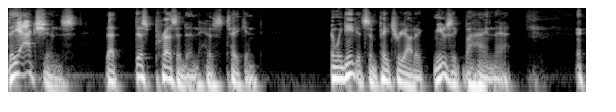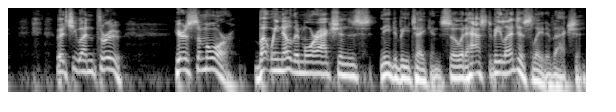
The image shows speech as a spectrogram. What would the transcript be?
the actions that this president has taken. And we needed some patriotic music behind that. but she wasn't through. Here's some more. But we know that more actions need to be taken. So it has to be legislative action.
